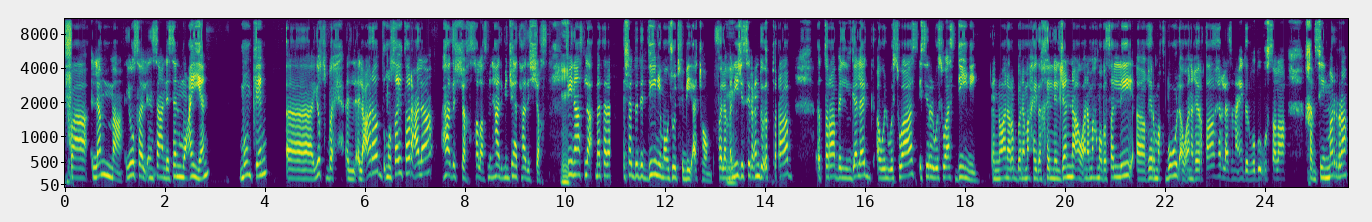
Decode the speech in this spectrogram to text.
فلما يوصل الانسان لسن معين ممكن يصبح العرض مسيطر على هذا الشخص خلاص من هذه من جهة هذا الشخص م. في ناس لا مثلا التشدد الديني موجود في بيئتهم فلما م. يجي يصير عنده اضطراب اضطراب القلق أو الوسواس يصير الوسواس ديني إنه أنا ربنا ما حيدخلني الجنة أو أنا مهما بصلي آه، غير مقبول أو أنا غير طاهر لازم أعيد الوضوء والصلاة خمسين مرة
